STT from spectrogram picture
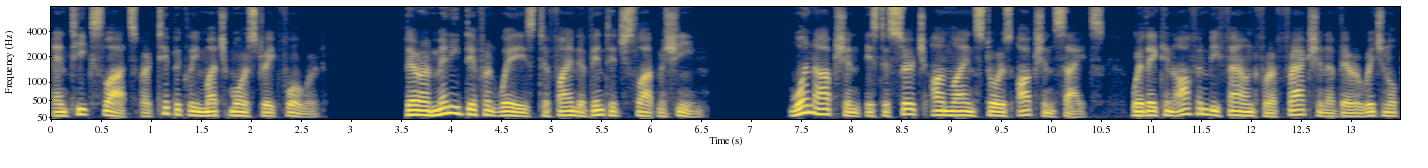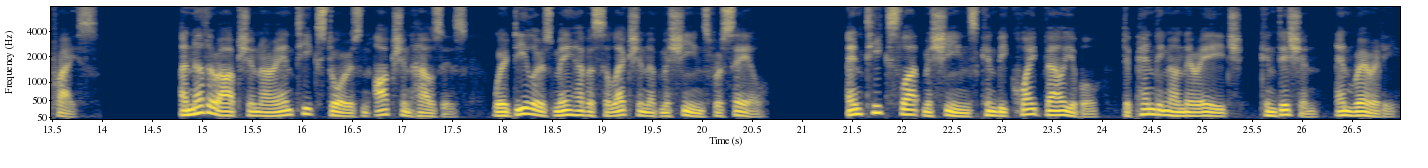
antique slots are typically much more straightforward. There are many different ways to find a vintage slot machine. One option is to search online stores auction sites, where they can often be found for a fraction of their original price. Another option are antique stores and auction houses, where dealers may have a selection of machines for sale. Antique slot machines can be quite valuable, depending on their age, condition, and rarity.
